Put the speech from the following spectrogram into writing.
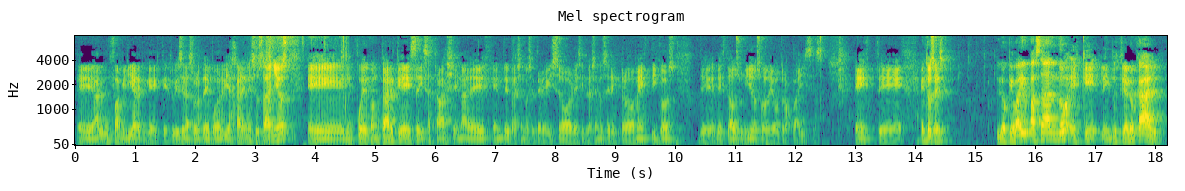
eh, algún familiar que, tuviese la suerte de poder viajar en esos años, eh, les puede contar que Ezeiza estaba llena de gente trayéndose televisores y trayéndose electrodomésticos de, Estados Unidos o de otros países. Este, entonces, lo que va a ir pasando es que la industria local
